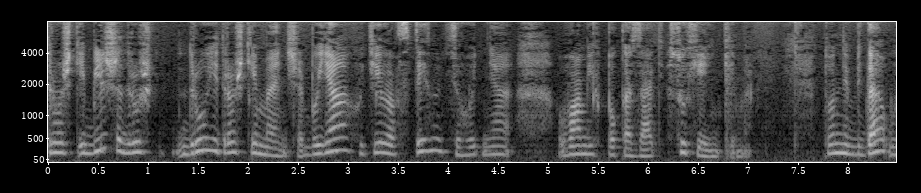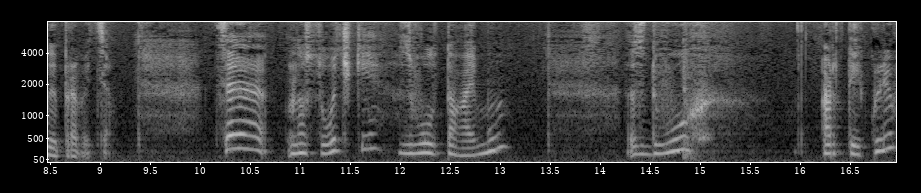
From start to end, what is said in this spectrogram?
трошки більше, другий трошки менше, бо я хотіла встигнути сьогодні вам їх показати сухенькими. То не біда виправиться. Це носочки з вултайму, з двох артикулів,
